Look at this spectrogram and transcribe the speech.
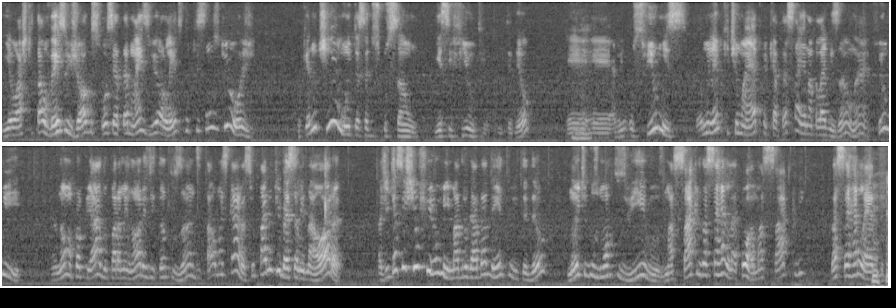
E eu acho que talvez os jogos fossem até mais violentos do que são os de hoje. Porque não tinha muito essa discussão e esse filtro, entendeu? É, uhum. É, os filmes, eu me lembro que tinha uma época que até saía na televisão, né? Filme não apropriado para menores de tantos anos e tal, mas, cara, se o pai não tivesse ali na hora, a gente assistia o filme, madrugada dentro, entendeu? Noite dos Mortos-Vivos, Massacre da Serra Elétrica. Porra, Massacre da Serra Elétrica.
